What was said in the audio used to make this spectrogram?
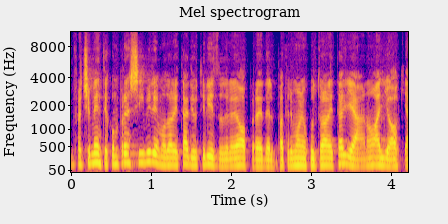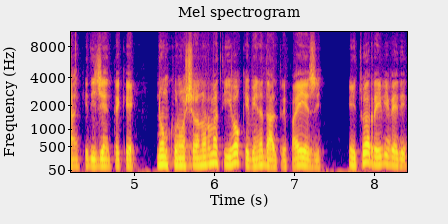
facilmente comprensibili le modalità di utilizzo delle opere del patrimonio culturale italiano agli occhi anche di gente che non conosce la normativa o che viene da altri paesi. Quindi tu arrivi, vedi,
